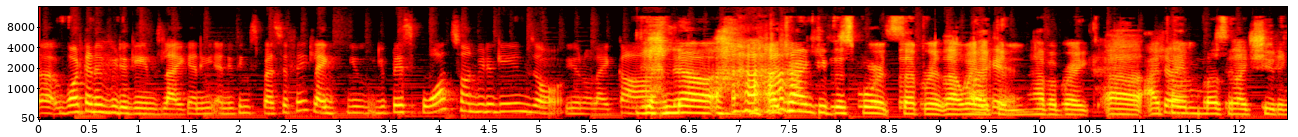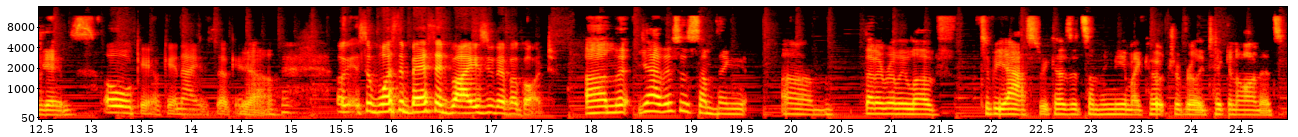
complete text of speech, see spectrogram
uh, what kind of video games? Like any anything specific? Like you you play sports on video games, or you know, like cars? Yeah, no, I try and keep the sports separate. That way, I can have a break. Uh, I play mostly like shooting games. Oh, okay, okay, nice. Okay. Yeah. Okay. So, what's the best advice you've ever got? Um, yeah, this is something um, that I really love to be asked because it's something me and my coach have really taken on. It's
